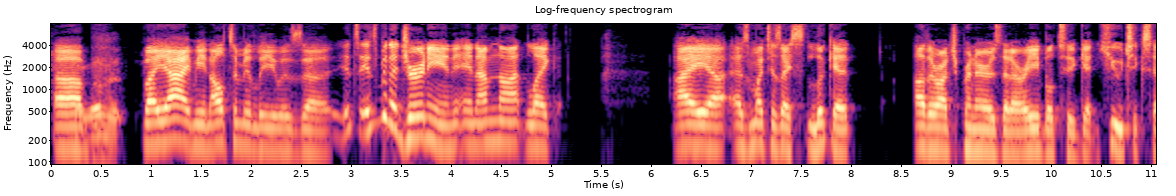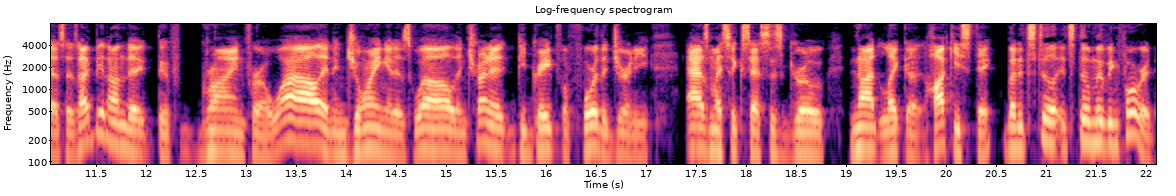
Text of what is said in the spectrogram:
I love it. But yeah, I mean, ultimately, it was uh, it's it's been a journey, and and I'm not like I uh, as much as I look at other entrepreneurs that are able to get huge successes. I've been on the, the grind for a while and enjoying it as well and trying to be grateful for the journey as my successes grow, not like a hockey stick, but it's still it's still moving forward.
